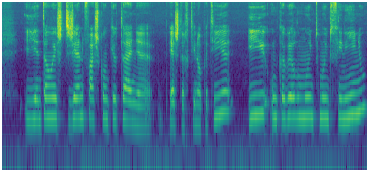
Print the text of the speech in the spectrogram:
e então este gene faz com que eu tenha esta retinopatia e um cabelo muito, muito fininho,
